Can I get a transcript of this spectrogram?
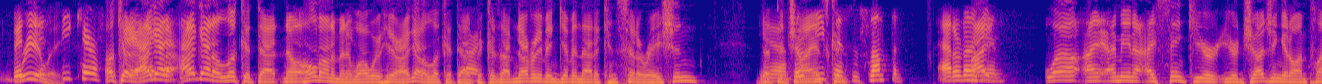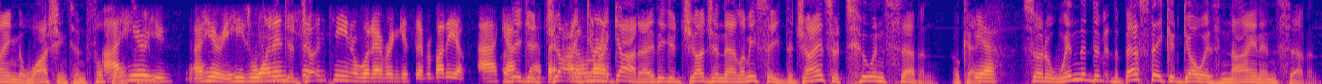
But really? just be careful. Okay, I got to I got to look at that. No, hold on a minute while we're here. I got to look at that right. because I've never even given that a consideration that yeah, the Giants their defense is something. I don't know, I. Well, I, I mean, I think you're you're judging it on playing the Washington football I hear team. you. I hear you. He's one in you're ju- seventeen or whatever, and gets everybody up. I got I think you're that. ju- I, I, got it. I think you're judging that. Let me see. The Giants are two and seven. Okay. Yeah. So to win the the best they could go is nine and seven.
